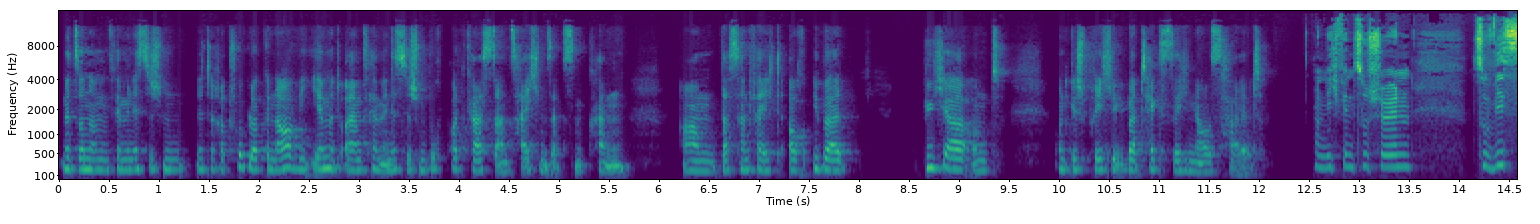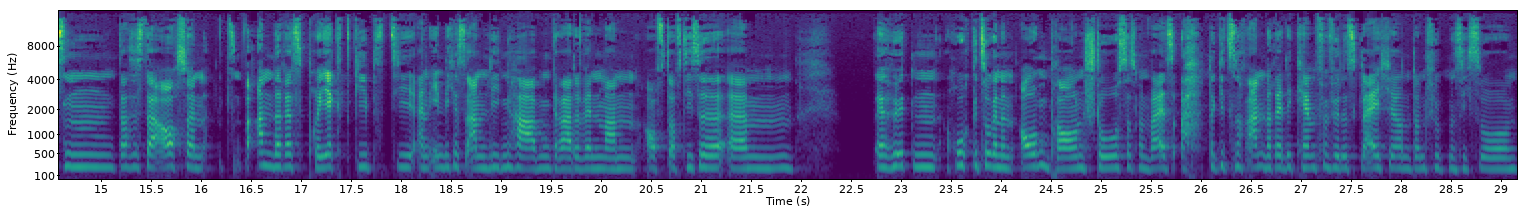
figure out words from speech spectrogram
mit so einem feministischen Literaturblog, genau wie ihr mit eurem feministischen Buchpodcast, da ein Zeichen setzen können, ähm, das dann vielleicht auch über Bücher und, und Gespräche über Texte hinaus halt. Und ich finde es so schön, zu wissen, dass es da auch so ein anderes Projekt gibt, die ein ähnliches Anliegen haben, gerade wenn man oft auf diese ähm, erhöhten, hochgezogenen Augenbrauen stoßt, dass man weiß, ach, da gibt's noch andere, die kämpfen für das Gleiche und dann fühlt man sich so,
